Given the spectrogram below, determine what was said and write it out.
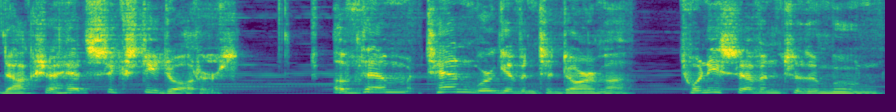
Daksha had 60 daughters. Of them, 10 were given to Dharma, 27 to the moon,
